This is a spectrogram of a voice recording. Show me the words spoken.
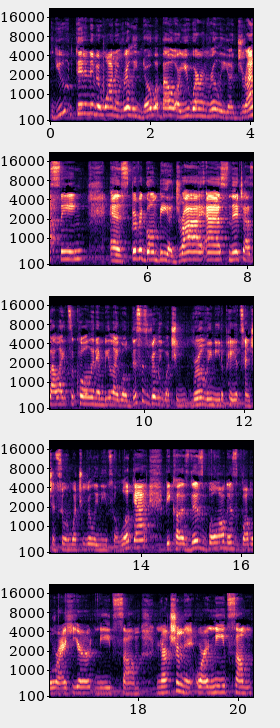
you didn't even want to really know about or you weren't really addressing and spirit gonna be a dry ass snitch as i like to call it and be like well this is really what you really need to pay attention to and what you really need to look at because this ball this bubble right here needs some nurturement or needs some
